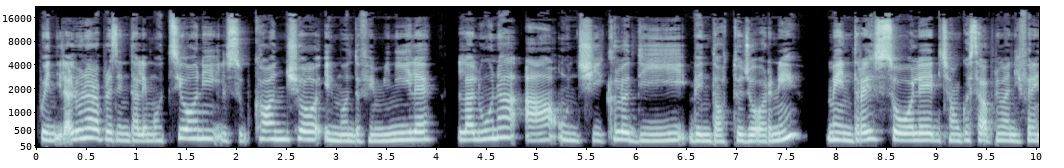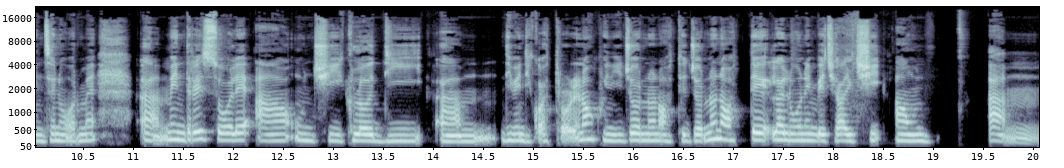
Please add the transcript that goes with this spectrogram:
Quindi la Luna rappresenta le emozioni, il subconscio, il mondo femminile. La Luna ha un ciclo di 28 giorni, mentre il Sole, diciamo questa è la prima differenza enorme, uh, mentre il Sole ha un ciclo di, um, di 24 ore, no? quindi giorno-notte, giorno-notte, la Luna invece ha, c- ha un... Um,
